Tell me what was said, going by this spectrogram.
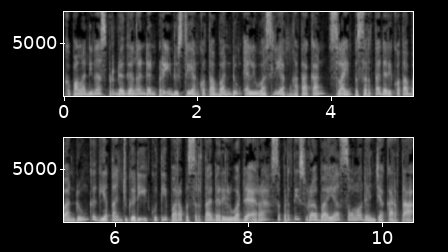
Kepala Dinas Perdagangan dan Perindustrian Kota Bandung Eli Wasliah mengatakan, selain peserta dari Kota Bandung, kegiatan juga diikuti para peserta dari luar daerah seperti Surabaya, Solo, dan Jakarta.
